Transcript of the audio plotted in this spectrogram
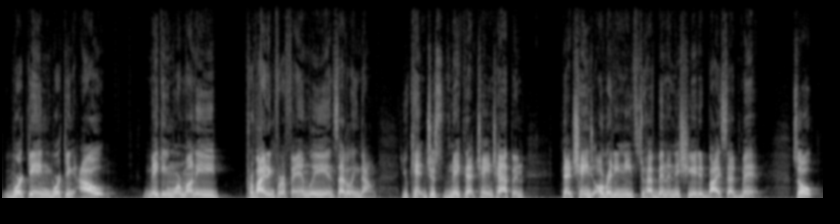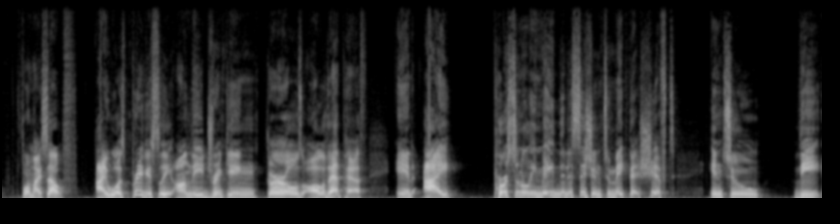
working, working out, making more money, providing for a family, and settling down. You can't just make that change happen that change already needs to have been initiated by said man. So, for myself, I was previously on the drinking, girls, all of that path, and I personally made the decision to make that shift into the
